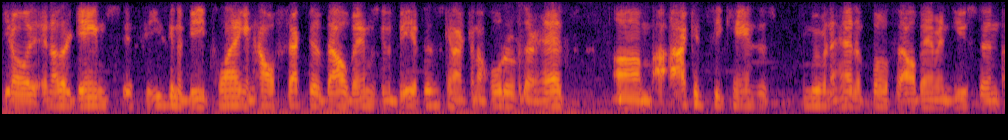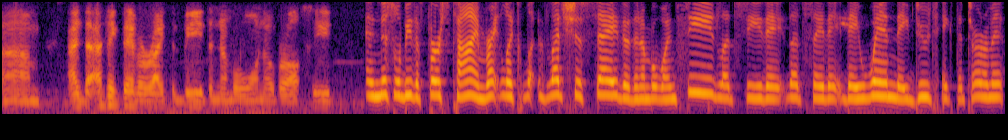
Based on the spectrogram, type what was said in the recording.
you know in other games, if he's going to be playing and how effective Alabama's going to be, if this is going to hold over their heads. Um, I, I could see Kansas moving ahead of both Alabama and Houston. Um, I, I think they have a right to be the number one overall seed and this will be the first time, right? Like, let's just say they're the number one seed. Let's see, they let's say they they win, they do take the tournament.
